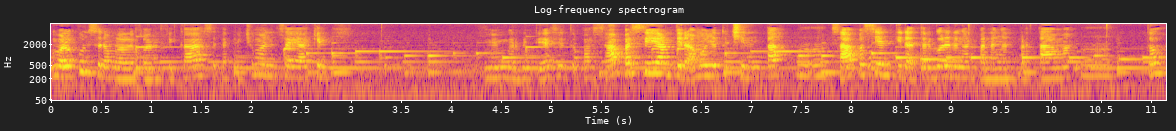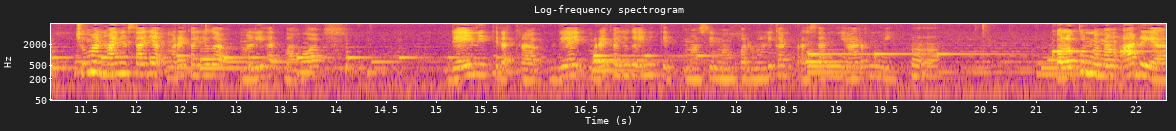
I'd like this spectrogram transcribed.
walaupun sudah melalui klarifikasi tapi cuman saya yakin member BTS itu pas siapa sih yang tidak mau jatuh cinta? Hmm, siapa sih yang tidak tergoda dengan pandangan pertama? Hmm, toh cuman hanya saja mereka juga melihat bahwa dia ini tidak ter- dia mereka juga ini masih memperdulikan perasaannya Army hmm. kalaupun memang ada ya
